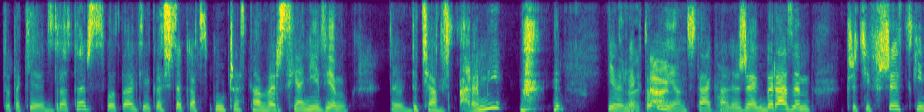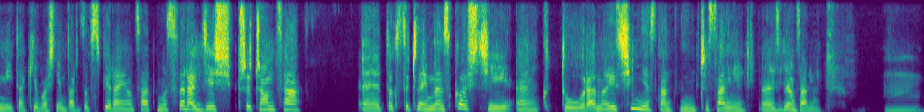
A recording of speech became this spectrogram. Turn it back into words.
to takie braterstwo, tak? Jakaś taka współczesna wersja, nie wiem, bycia w armii? nie wiem, jak to tak, ująć, tak? No. Ale że jakby razem przeciw wszystkim i takie właśnie bardzo wspierająca atmosfera, gdzieś przecząca e, toksycznej męskości, e, która no, jest silnie z tamtymi czasami e, związana. Mm,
